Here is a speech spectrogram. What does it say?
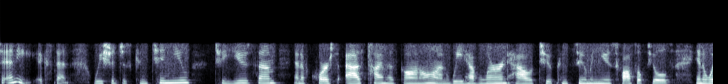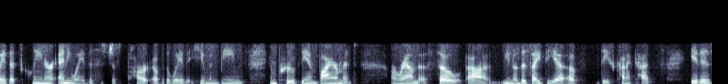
to any extent. We should just continue to use them. And of course, as time has gone on, we have learned how to consume and use fossil fuels in a way that's cleaner anyway. This is just part of the way that human beings improve the environment around us. So, uh, you know, this idea of these kind of cuts, it is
